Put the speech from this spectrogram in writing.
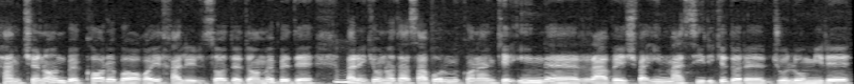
همچنان به کار با آقای خلیلزاد ادامه بده. برای اینکه اونها تصور می‌کنن که این روش و این مسیری که داره جلو میره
